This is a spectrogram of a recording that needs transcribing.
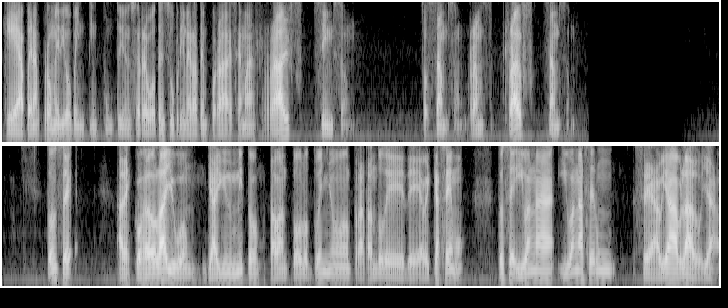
que apenas promedió 21 puntos y 11 rebotes en su primera temporada. Se llama Ralph Simpson. O Samson. Ralph Samson. Entonces, al escoger a Olajuwon, ya un mito, estaban todos los dueños tratando de, de a ver qué hacemos. Entonces, iban a, iban a hacer un, se había hablado ya,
